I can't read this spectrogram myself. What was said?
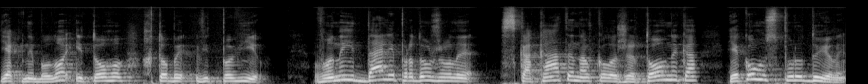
як не було і того, хто би відповів. Вони й далі продовжували скакати навколо жертовника, якого спорудили.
